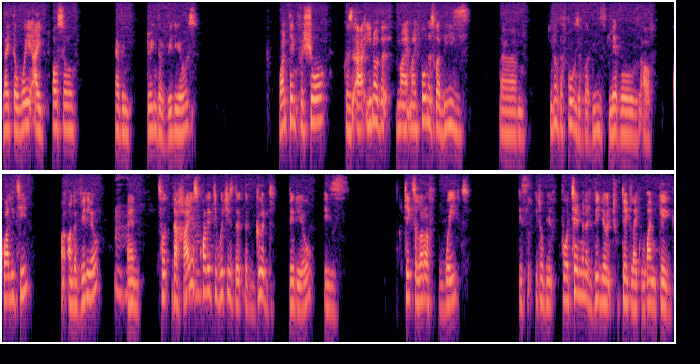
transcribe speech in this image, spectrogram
like the way I also have been doing the videos. One thing for sure, because uh, you know the my my phone has got these. Um, you know the phones have got these levels of quality on, the video. Mm-hmm. And so the highest mm-hmm. quality, which is the, the good video, is takes a lot of weight. It's, it'll be for a 10 minute video to take like one gig,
